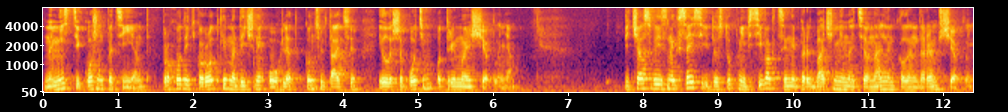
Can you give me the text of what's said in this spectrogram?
На місці кожен пацієнт проходить короткий медичний огляд, консультацію і лише потім отримує щеплення. Під час виїзних сесій доступні всі вакцини, передбачені національним календарем щеплень,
